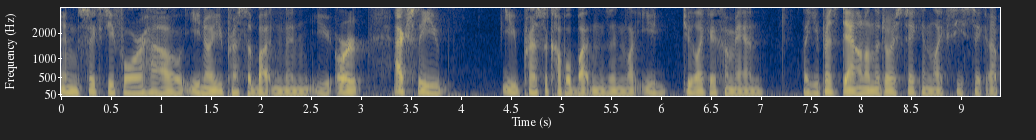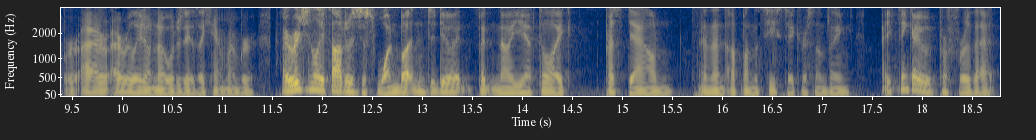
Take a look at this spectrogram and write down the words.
in 64 how you know you press a button and you or actually you you press a couple buttons and like you do like a command like you press down on the joystick and like C stick up or I I really don't know what it is I can't remember. I originally thought it was just one button to do it, but no, you have to like press down and then up on the C stick or something. I think I would prefer that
